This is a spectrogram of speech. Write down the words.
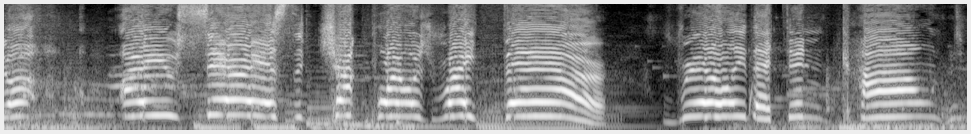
No! Are you serious? The checkpoint was right there! Really? That didn't count?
